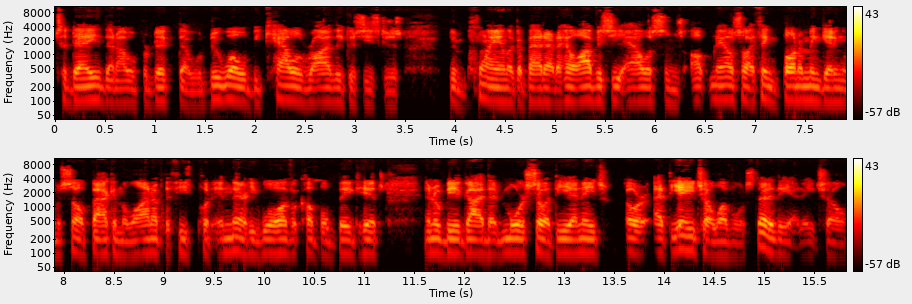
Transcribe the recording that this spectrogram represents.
today that I will predict that will do well will be Cal O'Reilly because he's just been playing like a bat out of hell. Obviously, Allison's up now, so I think Bunnaman getting himself back in the lineup, if he's put in there, he will have a couple big hits, and it'll be a guy that more so at the NH or at the AHL level instead of the NHL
